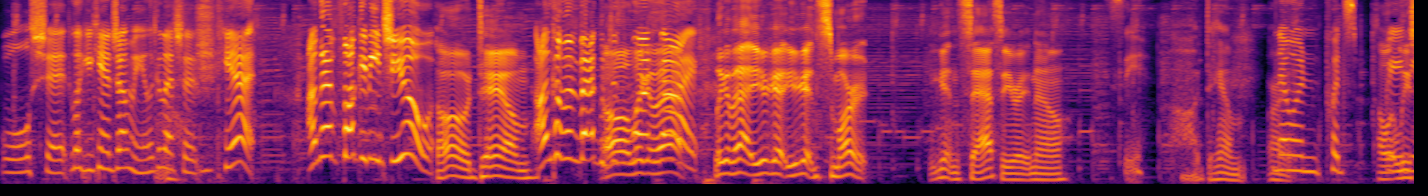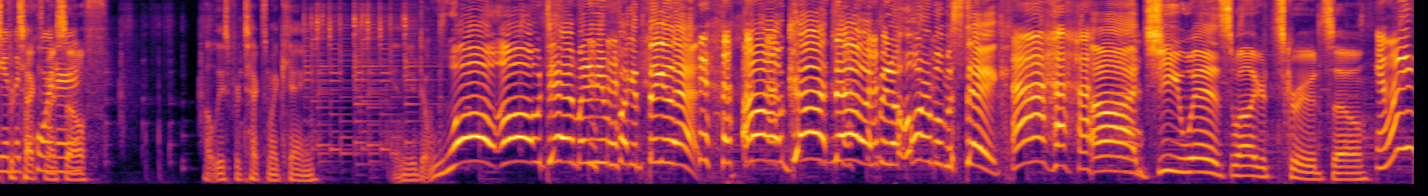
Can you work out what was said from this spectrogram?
bullshit. Look, you can't jump me. Look at that Oh, shit. You can't. I'm gonna fucking eat you. Oh damn! I'm coming back with just Oh look one at that! guy. Look at that! You're get, you're getting smart. You're getting sassy right now. Oh damn! All no right. one puts I'll at least protect myself. I'll at least protect my king. And you do. Whoa! Oh damn! I didn't even fucking think of that. Oh god, no! I made a horrible mistake. Ah, gee whiz. Well, you're screwed. So Am I?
